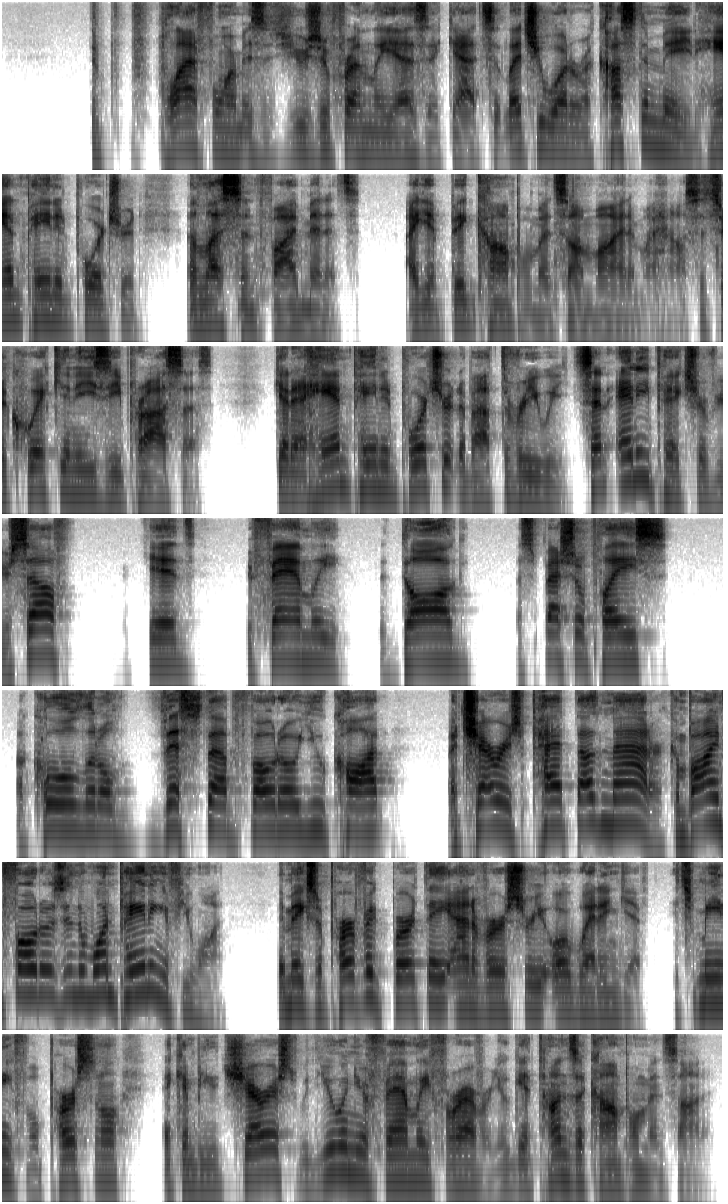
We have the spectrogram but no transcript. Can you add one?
The platform is as user friendly as it gets. It lets you order a custom made, hand painted portrait in less than five minutes. I get big compliments on mine in my house. It's a quick and easy process. Get a hand painted portrait in about three weeks. Send any picture of yourself, your kids, your family, the dog, a special place, a cool little vista photo you caught, a cherished pet, doesn't matter. Combine photos into one painting if you want. It makes a perfect birthday, anniversary, or wedding gift. It's meaningful, personal, it can be cherished with you and your family forever. You'll get tons of compliments on it.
